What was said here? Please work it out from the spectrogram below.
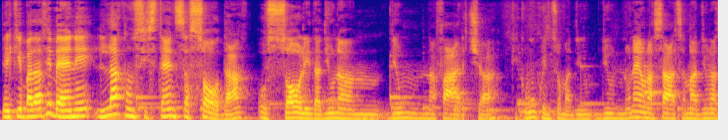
Perché badate bene, la consistenza soda o solida di una, di una farcia, che comunque insomma di di un, non è una salsa, ma di una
